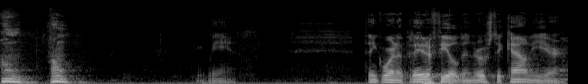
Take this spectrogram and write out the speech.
Boom, boom. Man, I think we're in a potato field in Aroostook County here.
